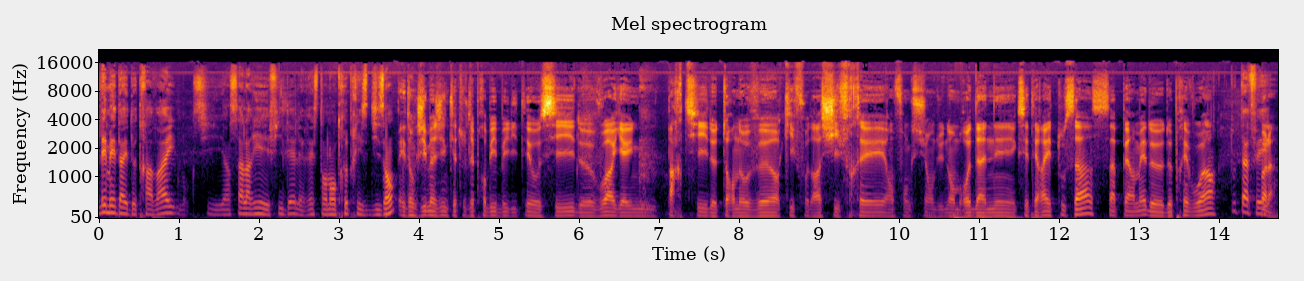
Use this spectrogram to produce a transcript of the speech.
les médailles de travail. Donc, si un salarié est fidèle et reste en entreprise 10 ans. Et donc, j'imagine qu'il y a toutes les probabilités aussi de voir, il y a une partie de turnover qu'il faudra chiffrer en fonction du nombre d'années, etc. Et tout ça, ça permet de, prévoir. Tout à fait. Voilà.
